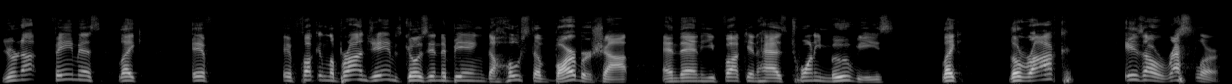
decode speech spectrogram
You're not famous like if if fucking LeBron James goes into being the host of Barbershop and then he fucking has 20 movies, like The Rock is a wrestler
